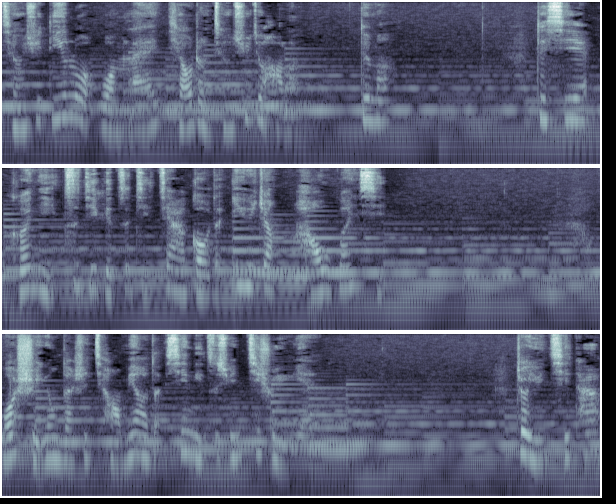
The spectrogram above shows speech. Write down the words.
情绪低落，我们来调整情绪就好了，对吗？这些和你自己给自己架构的抑郁症毫无关系。我使用的是巧妙的心理咨询技术语言，这与其他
